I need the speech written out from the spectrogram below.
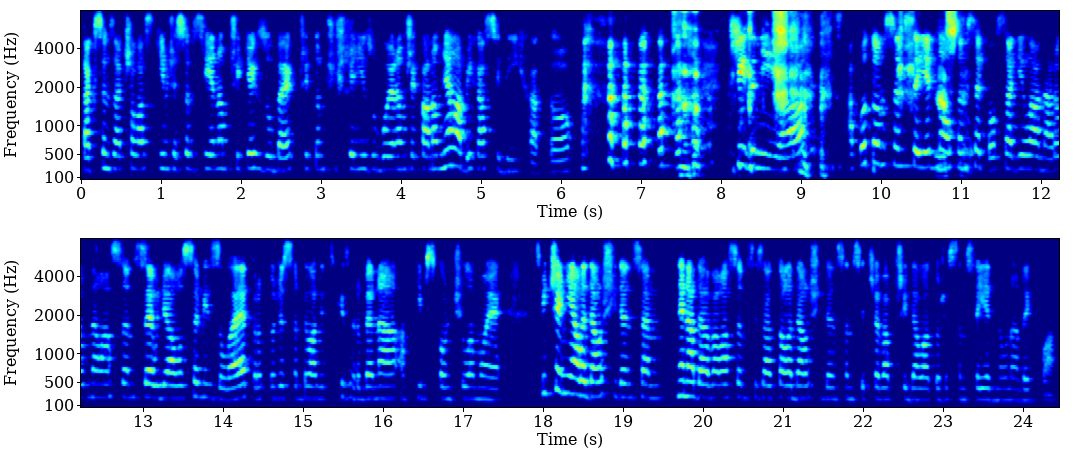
tak jsem začala s tím, že jsem si jenom při těch zubech, při tom čištění zubu jenom řekla, no měla bych asi dýchat, to. Tři dní, jo. A potom jsem se jednou Jasně. jsem se posadila, narovnala jsem se, udělalo se mi zle, protože jsem byla vždycky zhrbená a tím skončilo moje cvičení, ale další den jsem, nenadávala jsem si za to, ale další den jsem si třeba přidala to, že jsem se jednou nadechla.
